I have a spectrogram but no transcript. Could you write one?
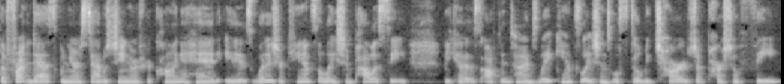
the front desk when you're establishing or if you're calling ahead is what is your cancellation policy? Because oftentimes late cancellations will still be charged a partial fee.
